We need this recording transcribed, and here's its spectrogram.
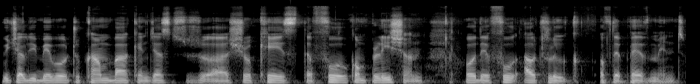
which I'll be able to come back and just uh, showcase the full completion or the full outlook of the pavement.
